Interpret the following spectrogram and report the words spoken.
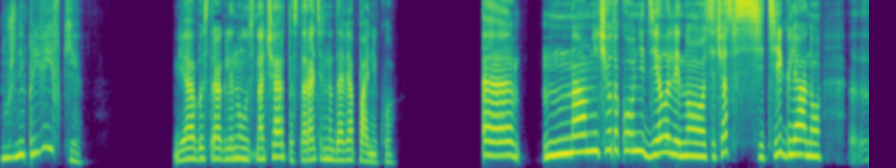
нужны прививки. Я быстро оглянулась на чарта, старательно давя панику. «Э, нам ничего такого не делали, но сейчас в сети гляну. Э,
